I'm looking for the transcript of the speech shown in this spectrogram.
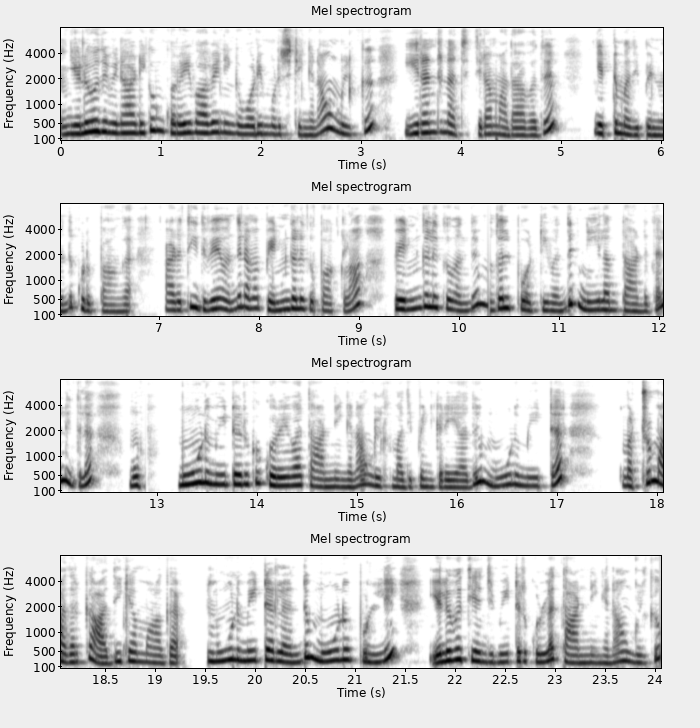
எழுபது வினாடிக்கும் குறைவாகவே நீங்கள் ஓடி முடிச்சிட்டிங்கன்னா உங்களுக்கு இரண்டு நட்சத்திரம் அதாவது எட்டு மதிப்பெண் வந்து கொடுப்பாங்க. அடுத்து இதுவே வந்து நம்ம பெண்களுக்கு பார்க்கலாம். பெண்களுக்கு வந்து முதல் போட்டி வந்து நீளம் தாண்டுதல். இதில் மு மூணு மீட்டருக்கு குறைவாக தாண்டிங்கன்னா உங்களுக்கு மதிப்பெண் கிடையாது. மூணு மீட்டர் மற்றும் அதற்கு அதிகமாக மூணு மீட்டர்லேருந்து மூணு புள்ளி எழுபத்தி அஞ்சு மீட்டருக்குள்ளே தாண்டினீங்கன்னா உங்களுக்கு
